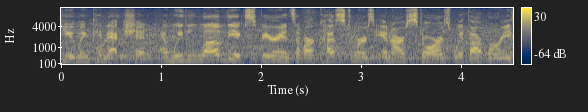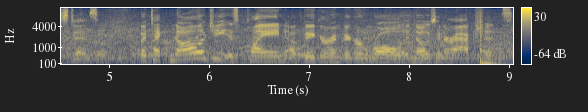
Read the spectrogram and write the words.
human connection, and we love the experience of our customers in our stores with our baristas. But technology is playing a bigger and bigger role in those interactions.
